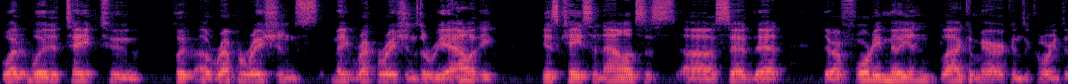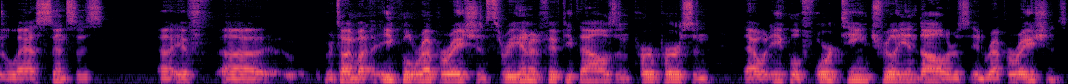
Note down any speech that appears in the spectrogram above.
What would it take to put uh, reparations, make reparations a reality. His case analysis uh, said that there are 40 million Black Americans, according to the last census. Uh, if uh, we're talking about equal reparations, 350,000 per person, that would equal 14 trillion dollars in reparations.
